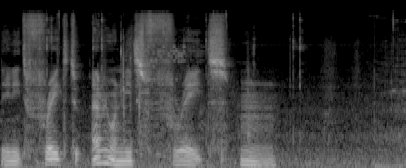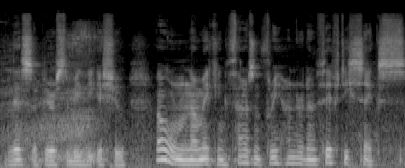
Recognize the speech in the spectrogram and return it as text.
They need freight to... Everyone needs freight. Hmm. This appears to be the issue. Oh, I'm now making 1,356.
